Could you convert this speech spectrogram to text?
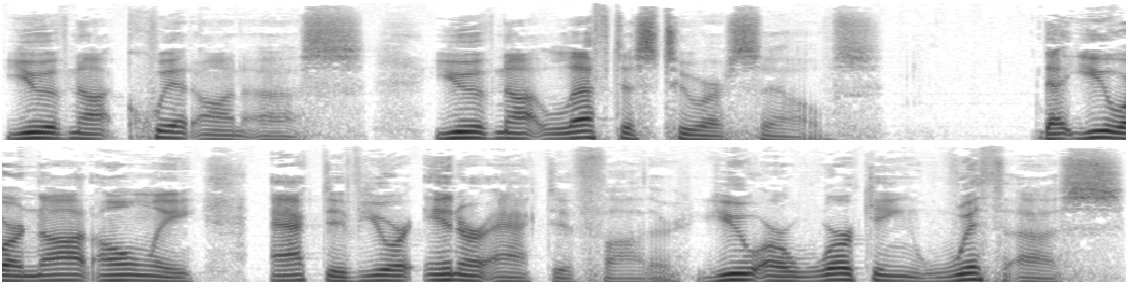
you have not quit on us you have not left us to ourselves. That you are not only active, you are interactive, Father. You are working with us.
